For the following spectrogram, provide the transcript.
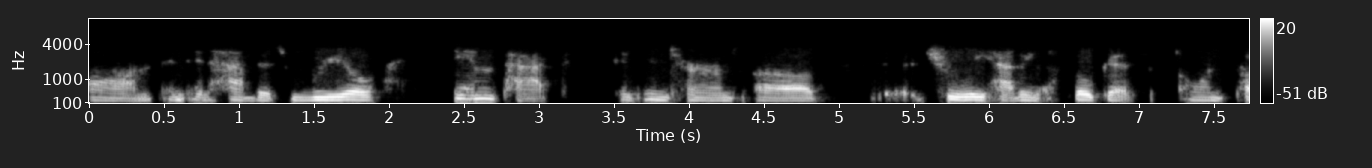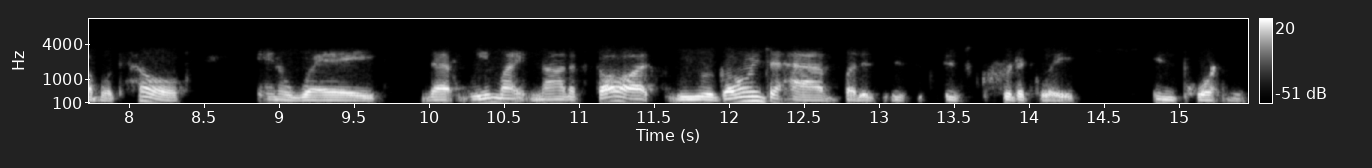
um, and, and have this real impact in, in terms of truly having a focus on public health in a way that we might not have thought we were going to have, but is, is, is critically important.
